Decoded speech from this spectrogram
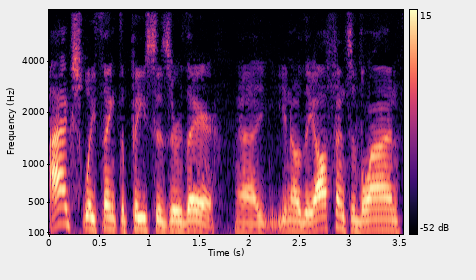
I actually think the pieces are there. Uh, you know, the offensive line,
